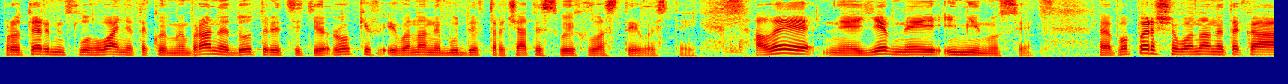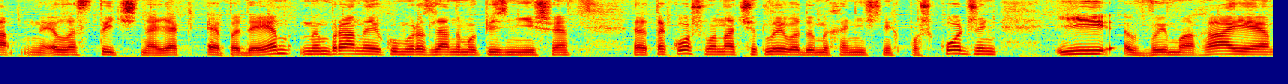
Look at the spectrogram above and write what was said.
Про термін слугування такої мембрани до 30 років, і вона не буде втрачати своїх властивостей. Але е, є в неї і мінуси. Е, По-перше, вона не така еластична, як ЕПДМ мембрана, яку ми розглянемо пізніше. Е, Також вона чутлива до механічних пошкоджень і вимагає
